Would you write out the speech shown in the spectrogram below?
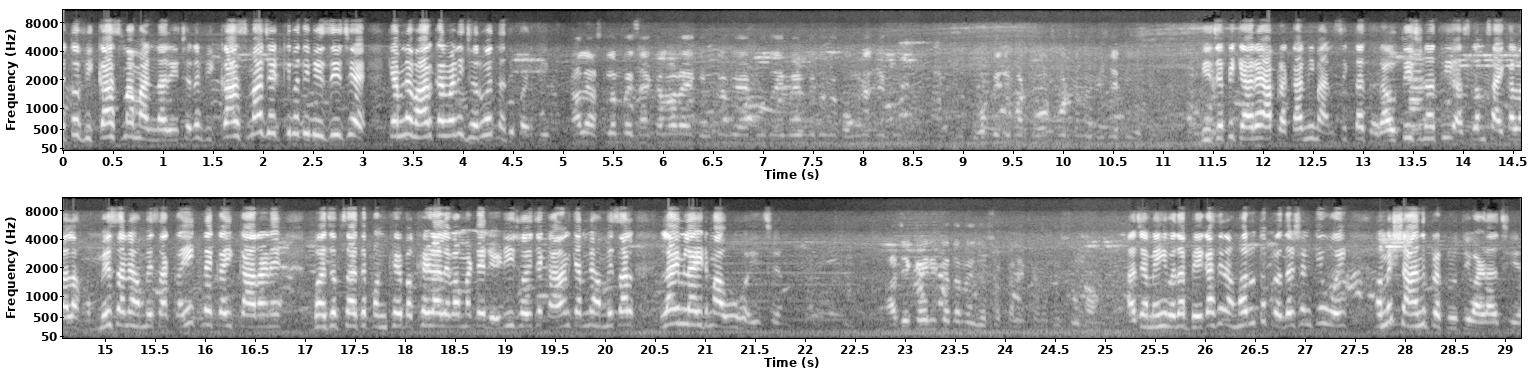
એ તો વિકાસમાં માનનારી છે અને વિકાસમાં જ એટલી બધી બિઝી છે કે એમને વાર કરવાની જરૂર જ નથી પડતી. કાલે અસલમભાઈ સાયકલવાળા એક ઇન્ટરવ્યુ આપ્યું તો એમાં એમ કીધું કે કોંગ્રેસ ઓફિસ ઉપર તોડફોડ તમે બીજેપી બીજેપી ક્યારે આ પ્રકારની માનસિકતા ધરાવતી જ નથી. અસલમ સાયકલવાલા હંમેશા ને હંમેશા કંઈક ને કંઈક કારણે ભાજપ સાથે પંખે બખેડા લેવા માટે રેડી જ હોય છે કારણ કે એમને હંમેશા લાઇમલાઇટમાં આવવું હોય છે. આજે કઈ રીતે તમે જશો કલેક્ટર ઓફિસ? શું માંગ આજે અમે અહીં બધા ભેગા થઈને અમારું તો પ્રદર્શન કેવું હોય અમે શાંત પ્રકૃતિવાળા છીએ.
